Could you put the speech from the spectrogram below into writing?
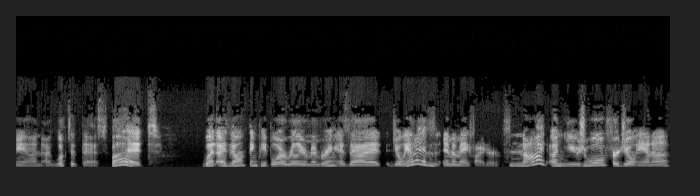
and I looked at this. But what I don't think people are really remembering is that Joanna is an MMA fighter. It's not unusual for Joanna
